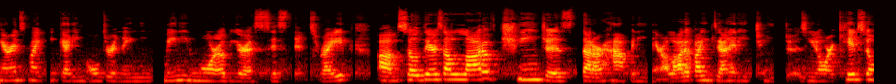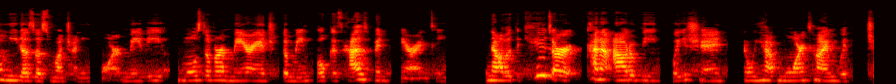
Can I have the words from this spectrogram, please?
parents might be getting older and they need, may need more of your assistance, right? Um, so there's a lot of changes that are happening there, a lot of identity changes. You know, our kids don't need us as much anymore. Maybe most of our marriage, the main focus has been parenting now that the kids are kind of out of the equation and we have more time with each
